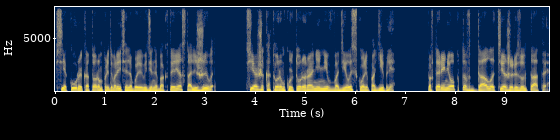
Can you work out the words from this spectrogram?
Все куры, которым предварительно были введены бактерии, стали живы. Те же, которым культура ранее не вводилась, вскоре погибли. Повторение опытов дало те же результаты.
